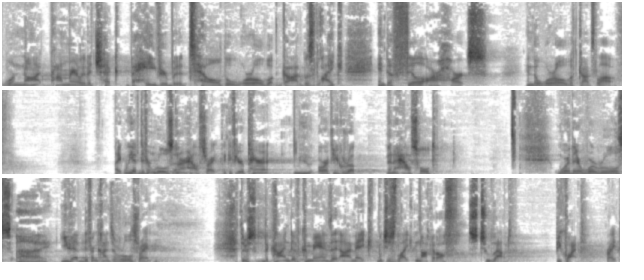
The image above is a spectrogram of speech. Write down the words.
were not primarily to check behavior, but to tell the world what God was like and to fill our hearts in the world with God's love. Like we have different rules in our house, right? Like if you're a parent or if you grew up in a household where there were rules, uh, you have different kinds of rules, right? There's the kind of command that I make, which is like, knock it off. It's too loud. Be quiet, right?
